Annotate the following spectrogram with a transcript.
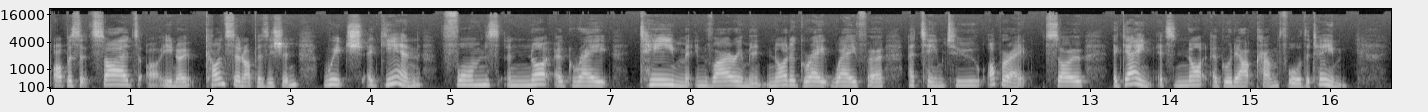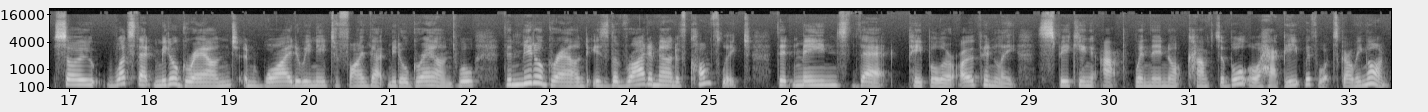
opposite sides, uh, you know, constant opposition, which again forms not a great team environment, not a great way for a team to operate. So, again, it's not a good outcome for the team. So, what's that middle ground, and why do we need to find that middle ground? Well, the middle ground is the right amount of conflict that means that people are openly speaking up when they're not comfortable or happy with what's going on.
